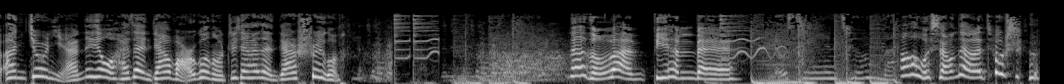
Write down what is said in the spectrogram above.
啊，你就是你！那天我还在你家玩过呢，之前还在你家睡过呢。那怎么办？编呗。啊，我想起来了，就是。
